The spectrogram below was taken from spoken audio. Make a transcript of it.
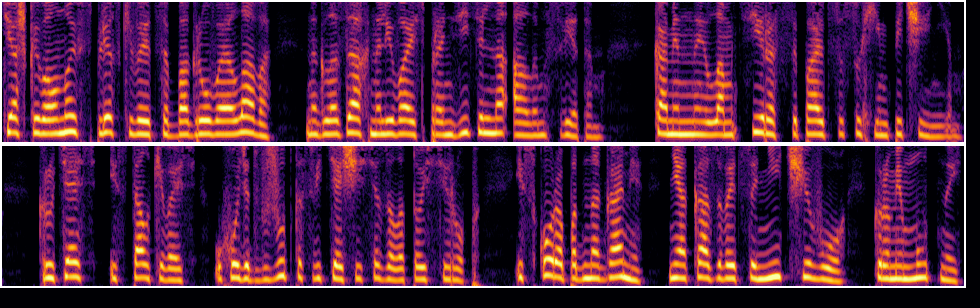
Тяжкой волной всплескивается багровая лава, на глазах наливаясь пронзительно алым светом. Каменные ломти рассыпаются сухим печеньем. Крутясь и сталкиваясь, уходят в жутко светящийся золотой сироп. И скоро под ногами не оказывается ничего, кроме мутной,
